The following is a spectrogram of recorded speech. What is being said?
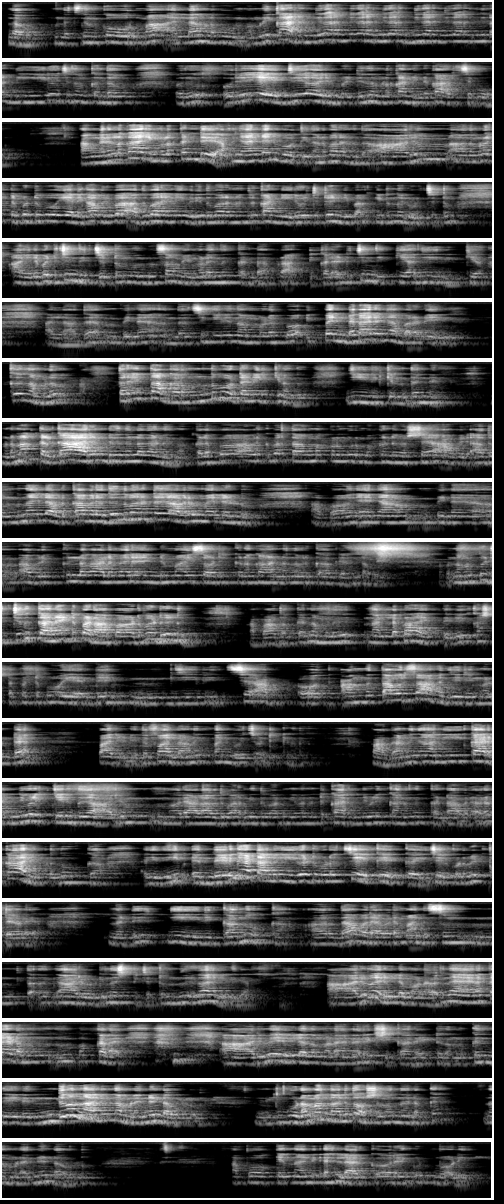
ഇതാവും. എന്താ വെച്ചാൽ നമുക്ക് ഓർമ്മ എല്ലാം നമ്മളെ പോകും. നമ്മൾ ഈ കരഞ്ഞ് കരഞ്ഞ് കരഞ്ഞ് കരഞ്ഞ് കരഞ്ഞ് കരഞ്ഞ് കണ്ണീര് വെച്ച് നമുക്ക് എന്താവും ഒരു ഒരു ഏജ് വരുമ്പോഴത്തേക്കും നമ്മളെ കണ്ണിന്റെ കാഴ്ച പോകും. അങ്ങനെയുള്ള കാര്യങ്ങളൊക്കെ ഉണ്ട്. അപ്പം ഞാൻ എന്റെ അനുഭവത്തിൽ നിന്നാണ് പറയുന്നത് ആരും നമ്മൾ ഒറ്റപ്പെട്ടു പോയി അല്ലെങ്കിൽ അവർ അത് പറയണ ഇവർ ഇത് പറയണത് കണ്ണീര് ഒഴിച്ചിട്ട് എണ്ണി പറക്കിയിട്ടും നെല്ലൊളിച്ചിട്ടും അതിനെ പറ്റി ചിന്തിച്ചിട്ടും ഒന്നും സമയങ്ങളെ നിൽക്കണ്ട പ്രാക്ടിക്കലായിട്ട് ചിന്തിക്കുക ജീവിക്കുക. അല്ലാതെ പിന്നെ എന്താ വെച്ചെങ്കിൽ നമ്മളിപ്പോൾ ഇപ്പം എന്റെ കാര്യം ഞാൻ പറയണേ എനിക്ക് നമ്മൾ അത്രയും തകർന്നു പോയിട്ടാണ് ഇരിക്കുന്നത് ജീവിക്കുന്നത് തന്നെ. നമ്മുടെ മക്കൾക്ക് ആരുണ്ട് എന്നുള്ളതാണ്. മക്കളിപ്പോൾ അവർക്ക് ഭർത്താവും മക്കളും കുടുംബമൊക്കെ ഉണ്ട്. പക്ഷെ അവർ അതുകൊണ്ടൊന്നല്ല അവർക്ക് അവരത് എന്ന് പറഞ്ഞിട്ട് അവരെ ഉമ്മയല്ലേ ഉള്ളൂ. അപ്പോൾ ഞാൻ പിന്നെ അവർക്കുള്ള കാലം വരെ എന്റെ ഉമ്മ കാണണം എന്ന് അവർക്ക് ആഗ്രഹം ഉണ്ടാവും. അപ്പം നമ്മൾ പിടിച്ചു നിൽക്കാനായിട്ട് പെടാപാട് പെടുകയാണ് അപ്പോൾ അതൊക്കെ നമ്മൾ നല്ല പ്രായത്തിൽ കഷ്ടപ്പെട്ട് പോയതിന്റെ ജീവിച്ച അന്നത്തെ ആ ഒരു സാഹചര്യങ്ങളുടെ പരിണിത ഫലമാണ് ഇപ്പം അനുഭവിച്ചുകൊണ്ടിരിക്കുന്നത് അപ്പം അതാണ് ഞാൻ ഈ കരഞ്ഞ് വിളിക്കരുത്. ആരും ഒരാൾ അത് പറഞ്ഞ് ഇത് പറഞ്ഞ് പറഞ്ഞിട്ട് കരഞ്ഞ് വിളിക്കാനും നിൽക്കണ്ട അവരവരെ കാര്യങ്ങൾ നോക്കുക. ഇത് ഈ എന്തേലും കേട്ടാലും ഈ കെട്ടുകൂടെ ചേ കേൾക്കുക. ഈ ചേക്കൂടെ കൂടെ വിട്ട് കളയുക. എന്നിട്ട് ജീവിക്കാൻ നോക്കുക. വെറുതെ അവരവരെ മനസ്സും ആരോഗ്യം നശിപ്പിച്ചിട്ടൊന്നും ഒരു കാര്യമില്ല ആരും വരില്ല മോളെ. അവർ നേരെ കിടന്ന് മക്കളെ. ആരും വരില്ല നമ്മളെ. തന്നെ രക്ഷിക്കാനായിട്ട് നമുക്ക് എന്തെങ്കിലും എന്ത് വന്നാലും നമ്മൾ തന്നെ ഉണ്ടാവുള്ളൂ. ഗുണം വന്നാലും ദോഷം വന്നാലും ഒക്കെ നമ്മൾ തന്നെ ഉണ്ടാവുള്ളൂ. അപ്പോൾ ഓക്കെ എന്നാൽ എല്ലാവർക്കും ഒരേ ഗുഡ് മോർണിംഗ്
